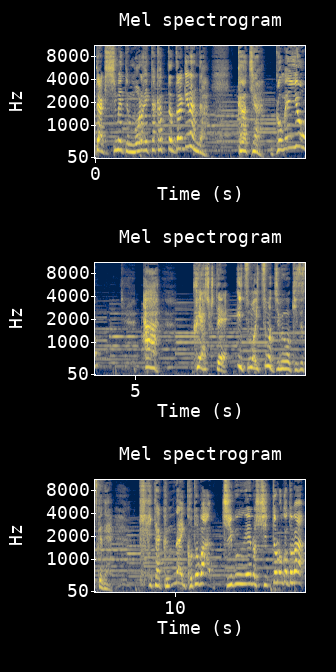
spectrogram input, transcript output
抱きしめてもらいたかっただけなんだ母ちゃん、ごめんよああ、悔しくて、いつもいつも自分を傷つけて、聞きたくない言葉、自分への嫉妬の言葉、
